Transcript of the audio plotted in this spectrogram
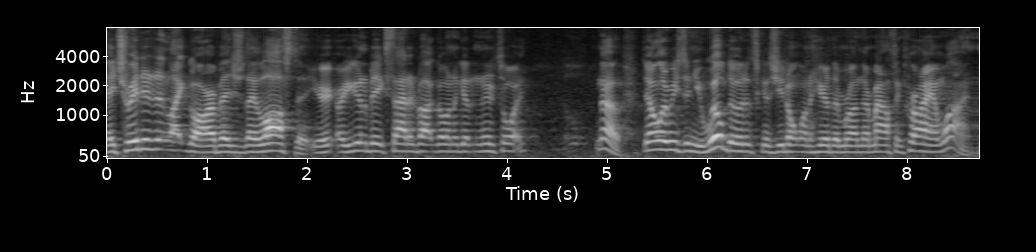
They treated it like garbage, they lost it. You're, are you going to be excited about going to get a new toy? No. The only reason you will do it is because you don't want to hear them run their mouth and cry and whine.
